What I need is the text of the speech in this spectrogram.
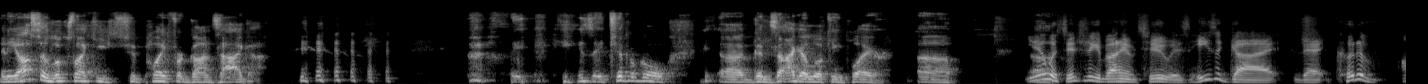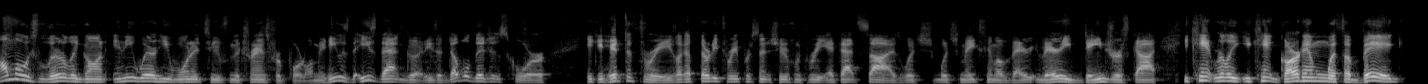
and he also looks like he should play for Gonzaga. he is a typical uh, Gonzaga looking player. Uh, you know uh, what's interesting about him too is he's a guy that could have almost literally gone anywhere he wanted to from the transfer portal. I mean, he was he's that good. He's a double digit scorer. He can hit the three. He's like a 33% shooter from three at that size, which which makes him a very very dangerous guy. You can't really you can't guard him with a big.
